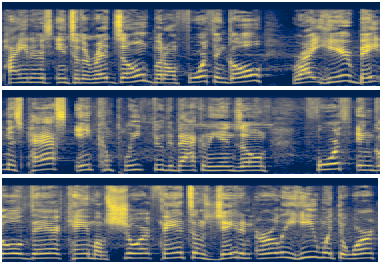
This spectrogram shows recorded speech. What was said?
Pioneers into the red zone, but on fourth and goal, right here, Bateman's pass incomplete through the back of the end zone Fourth and goal there came up short. Phantoms Jaden Early, he went to work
